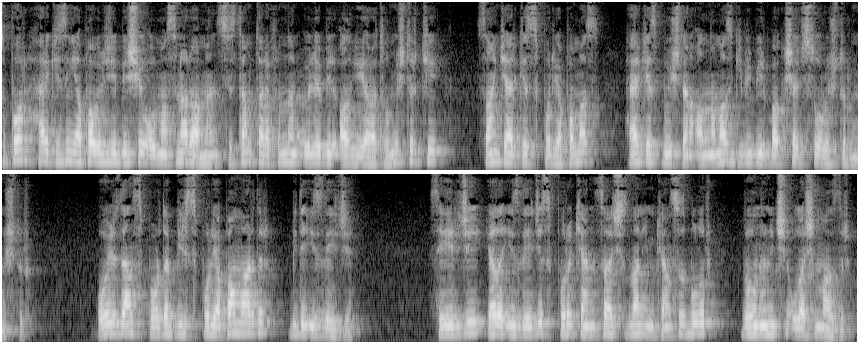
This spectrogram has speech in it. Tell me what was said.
Spor, herkesin yapabileceği bir şey olmasına rağmen sistem tarafından öyle bir algı yaratılmıştır ki, sanki herkes spor yapamaz, herkes bu işten anlamaz gibi bir bakış açısı oluşturulmuştur. O yüzden sporda bir spor yapan vardır, bir de izleyici. Seyirci ya da izleyici sporu kendisi açısından imkansız bulur ve onun için ulaşılmazdır.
